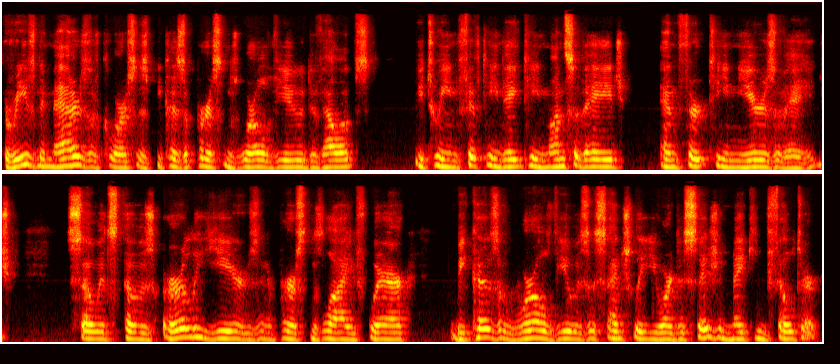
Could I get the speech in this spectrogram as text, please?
The reason it matters, of course, is because a person's worldview develops between 15 to 18 months of age and 13 years of age. So it's those early years in a person's life where, because a worldview is essentially your decision making filter,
